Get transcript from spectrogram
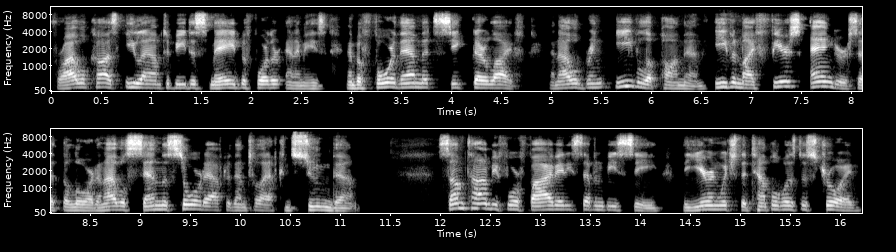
For I will cause Elam to be dismayed before their enemies and before them that seek their life. And I will bring evil upon them, even my fierce anger, saith the Lord, and I will send the sword after them till I have consumed them. Sometime before 587 BC, the year in which the temple was destroyed,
